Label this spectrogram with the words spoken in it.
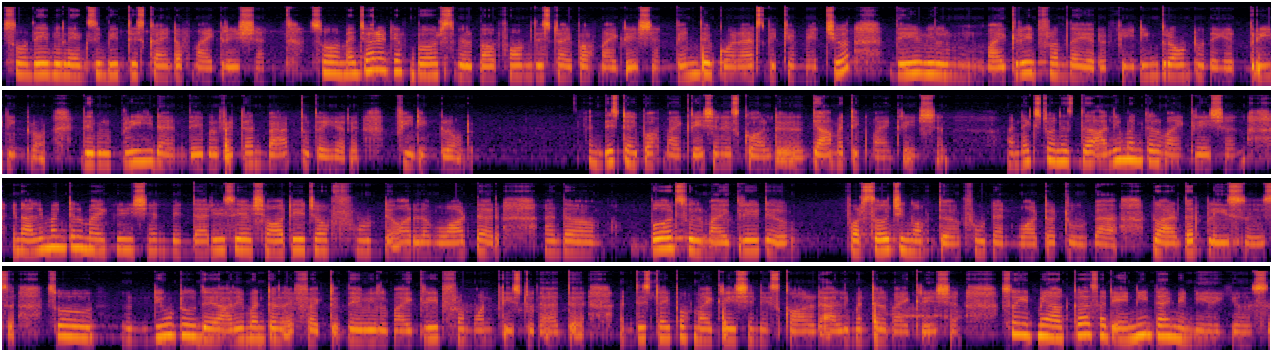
so they will exhibit this kind of migration. So majority of birds will perform this type of migration. When the gonads become mature they will migrate from their feeding ground to their breeding ground. They will breed and they will return back to their feeding ground. And this type of migration is called uh, gametic migration next one is the alimental migration. In alimental migration when there is a shortage of food or the water and the birds will migrate uh, for searching of the food and water to uh, to other places. So due to the alimental effect they will migrate from one place to the other. And this type of migration is called alimental migration. So it may occur at any time in years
